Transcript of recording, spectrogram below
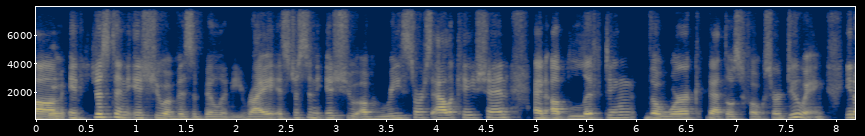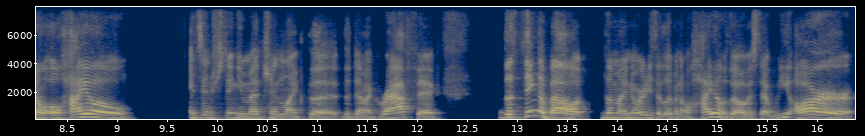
Um, It's just an issue of visibility, right? It's just an issue of resource allocation and uplifting the work that those folks are doing. You know, Ohio, it's interesting you mentioned like the, the demographic the thing about the minorities that live in Ohio, though, is that we are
